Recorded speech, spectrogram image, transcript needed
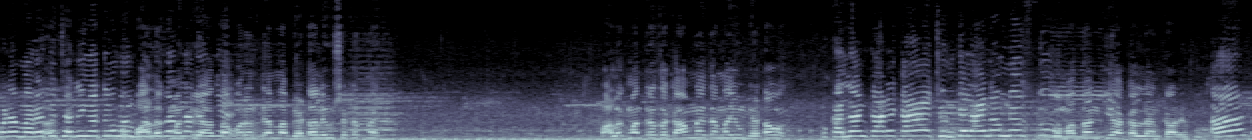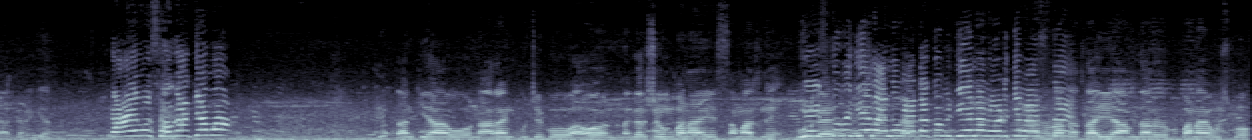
मरे तो चलेंगे तो हम बुलडोजर पालकमंत्री आतापर्यंत त्यांना भेटायला येऊ शकत नाही पालकमंत्र्याचं काम नाही त्यांना येऊन भेटावं. वो कल्याण कारे का है चुन के लाए ना हमने उनको मतदान किया कल्याण काळे को हाँ? क्या करेंगे आता? का है वो सोगा क्या वो? मतदान किया वो नारायण कुचे को और नगर सेवक बनाए समाज ने भूल ये इसको भी गए ना अनुराधा को भी दिया ना रोड के अनुराधा वास्ते। ताई आमदार बनाया उसको।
